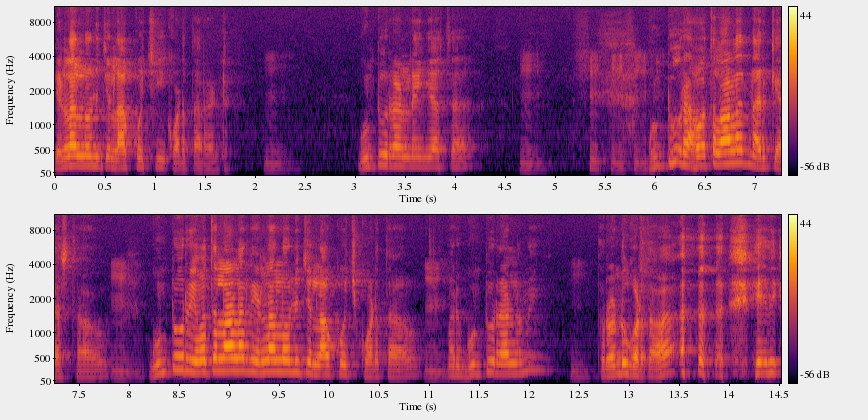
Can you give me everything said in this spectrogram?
ఇళ్ళల్లో నుంచి లాక్కొచ్చి కొడతారంట. గుంటూరు వాళ్ళని ఏం చేస్తా? గుంటూరు అవతలాళ్ళని నరికేస్తావు. గుంటూరు యువతలాళ్ళని ఇళ్ళలో నుంచి లాక్కొచ్చి కొడతావు. మరి గుంటూరు వాళ్ళని రెండు కొడతావా? ఏది?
